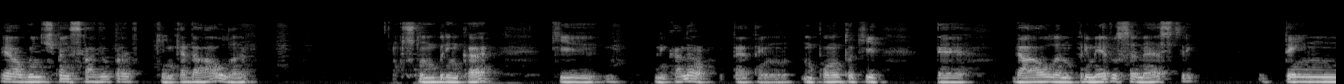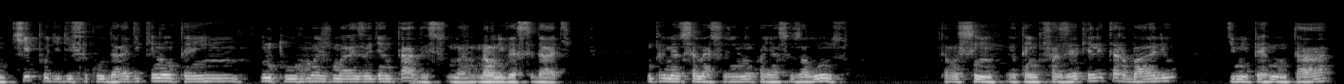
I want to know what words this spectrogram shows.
é algo indispensável para quem quer dar aula. Né? Costumo brincar que brincar não, né? tem um, ponto aqui é, dar aula no primeiro semestre tem um tipo de dificuldade que não tem em turmas mais adiantadas na, na universidade. No primeiro semestre a gente não conhece os alunos, então assim eu tenho que fazer aquele trabalho de me perguntar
